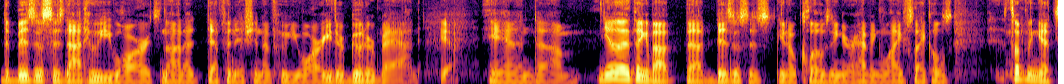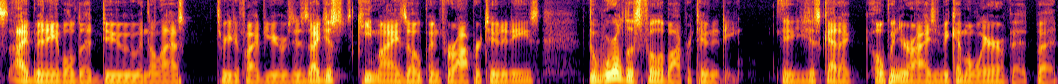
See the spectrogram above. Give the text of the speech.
the business is not who you are. It's not a definition of who you are, either good or bad. Yeah, And um, you know, the other thing about, about businesses, you know, closing or having life cycles, something that's I've been able to do in the last three to five years is I just keep my eyes open for opportunities. The world is full of opportunity. You just got to open your eyes and become aware of it. But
